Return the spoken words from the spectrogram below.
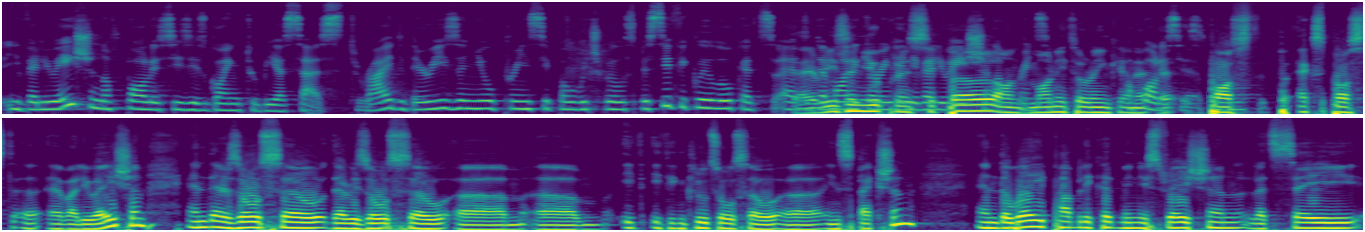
evaluation of policies is going to be assessed, right? There is a new principle which will specifically look at, at the monitoring and evaluation on monitoring and uh, post ex post uh, evaluation, and there's also there is also um, um, it, it includes also uh, inspection, and the way public administration, let's say.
